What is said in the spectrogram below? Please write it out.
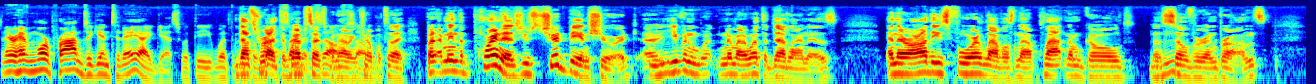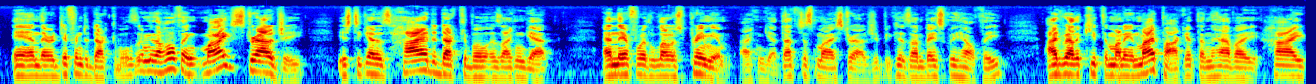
and they were having more problems again today, I guess, with the with. with That's the right. The website website's itself, been having so- trouble today. But I mean, the point is, you should be insured, uh, Mm-hmm. even what, no matter what the deadline is. And there are these four levels now: platinum, gold, uh, Mm-hmm. silver, and bronze. And there are different deductibles. I mean, the whole thing. My strategy is to get as high a deductible as I can get, and therefore the lowest premium I can get. That's just my strategy because I'm basically healthy. I'd rather keep the money in my pocket than have a high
